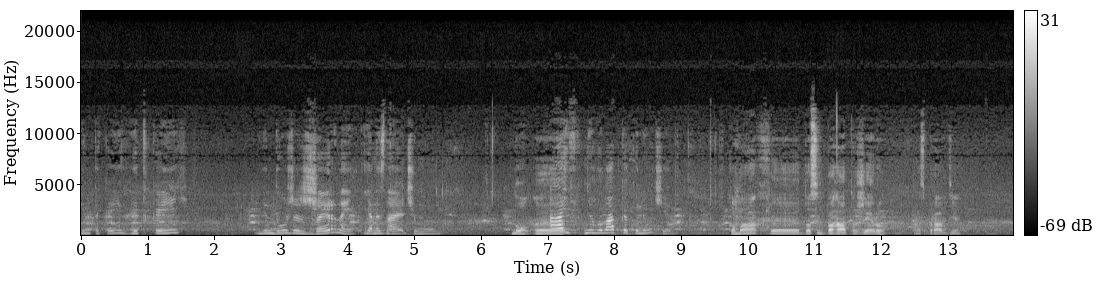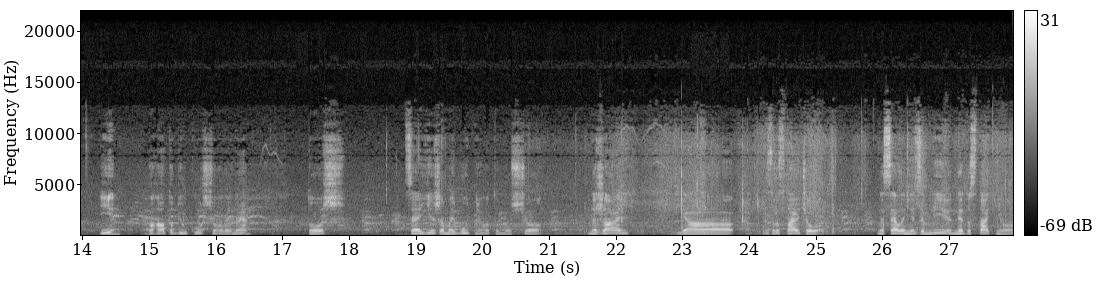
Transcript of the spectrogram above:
Він такий гидкий. Він дуже жирний. Я не знаю чому. Ну, е, Ай, в нього лапки колючі. Комах е, досить багато жиру, насправді. І багато білку, що головне. Тож це їжа майбутнього, тому що, на жаль, для зростаючого населення землі недостатньо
